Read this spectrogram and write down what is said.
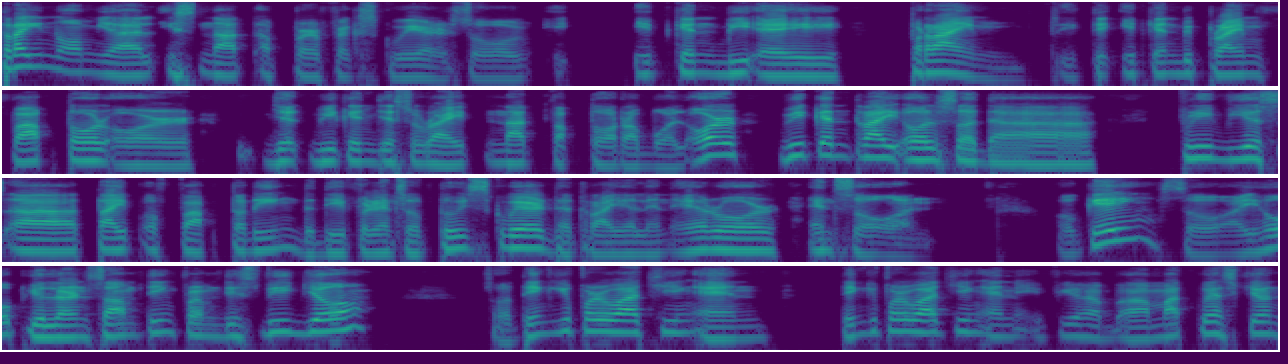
trinomial is not a perfect square. So it, it can be a prime. It, it can be prime factor or we can just write not factorable. Or we can try also the previous uh, type of factoring, the difference of two squared, the trial and error, and so on. Okay, so I hope you learned something from this video. So thank you for watching and thank you for watching. And if you have a math question,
